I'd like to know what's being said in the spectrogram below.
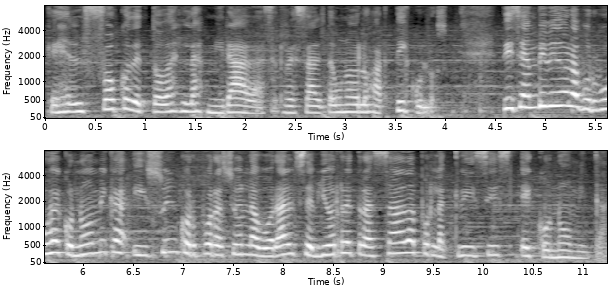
que es el foco de todas las miradas, resalta uno de los artículos. Dice, han vivido la burbuja económica y su incorporación laboral se vio retrasada por la crisis económica.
